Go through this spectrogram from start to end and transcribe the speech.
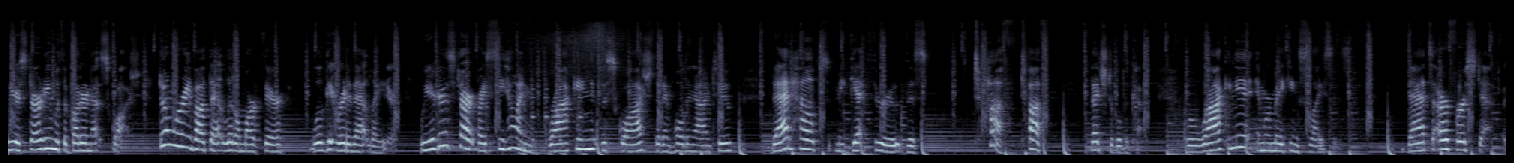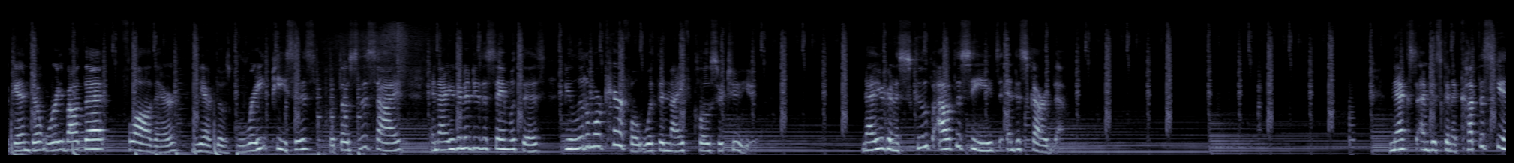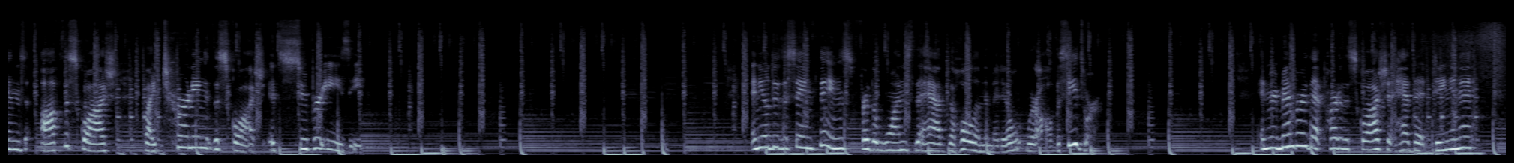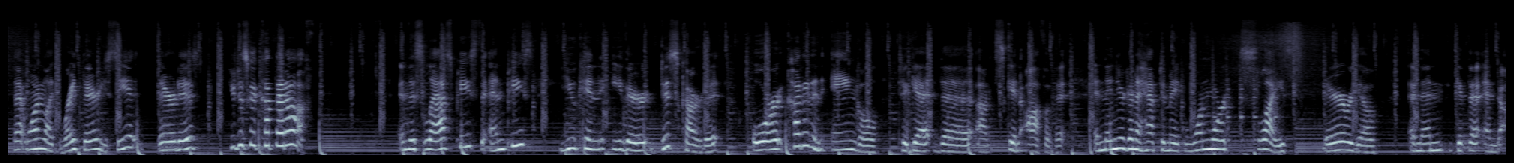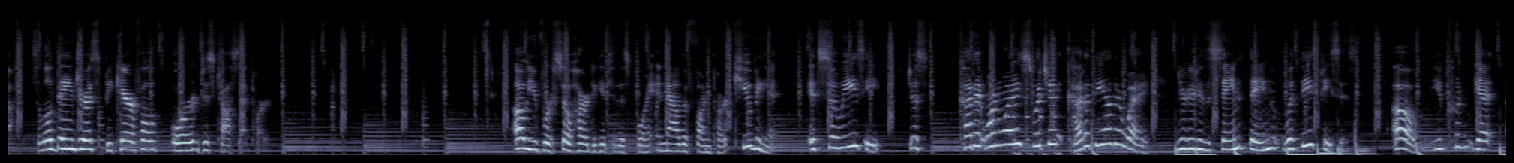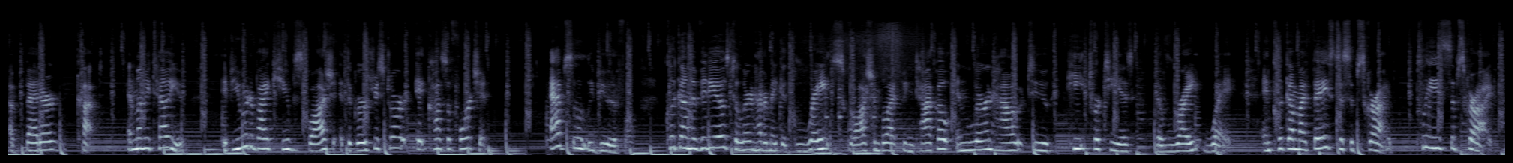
We are starting with a butternut squash. Don't worry about that little mark there. We'll get rid of that later. We are going to start by see how I'm rocking the squash that I'm holding on to. That helps me get through this tough, tough vegetable to cut. We're rocking it and we're making slices. That's our first step. Again, don't worry about that flaw there. We have those great pieces, put those to the side, and now you're gonna do the same with this. Be a little more careful with the knife closer to you. Now you're gonna scoop out the seeds and discard them. Next, I'm just gonna cut the skins off the squash by turning the squash. It's super easy. And you'll do the same things for the ones that have the hole in the middle where all the seeds were. And remember that part of the squash that had that ding in it? That one like right there, you see it? There it is. You're just gonna cut that off. And this last piece, the end piece, you can either discard it or cut at an angle to get the um, skin off of it. And then you're gonna have to make one more slice. There we go and then get that end off. It's a little dangerous, be careful, or just toss that part. Oh, you've worked so hard to get to this point, and now the fun part, cubing it. It's so easy. Just cut it one way, switch it, cut it the other way. You're gonna do the same thing with these pieces. Oh, you couldn't get a better cut. And let me tell you, if you were to buy cube squash at the grocery store, it costs a fortune. Absolutely beautiful. Click on the videos to learn how to make a great squash and black bean taco and learn how to heat tortillas the right way. And click on my face to subscribe. Please subscribe.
